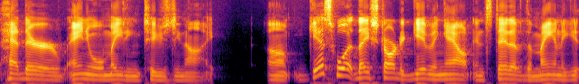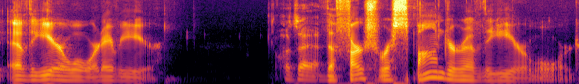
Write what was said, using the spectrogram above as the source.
had their annual meeting Tuesday night. Um, guess what they started giving out instead of the Man of the Year award every year? What's that? The First Responder of the Year award.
